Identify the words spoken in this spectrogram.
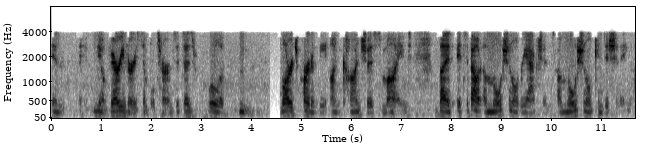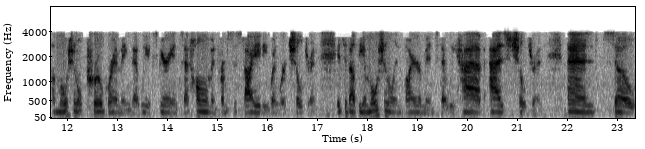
in you know very very simple terms. It does rule a large part of the unconscious mind but it's about emotional reactions emotional conditioning emotional programming that we experience at home and from society when we're children. It's about the emotional environment that we have as children. And so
